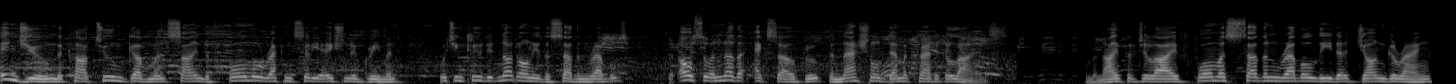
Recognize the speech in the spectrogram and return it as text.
In June, the Khartoum government signed a formal reconciliation agreement which included not only the southern rebels, but also another exile group, the National Democratic Alliance. On the 9th of July, former southern rebel leader John Garang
